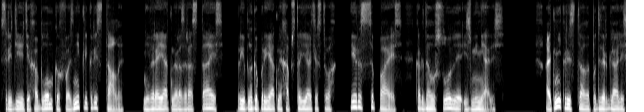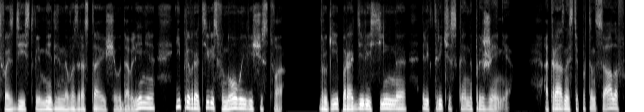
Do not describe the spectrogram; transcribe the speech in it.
Среди этих обломков возникли кристаллы, невероятно разрастаясь при благоприятных обстоятельствах и рассыпаясь, когда условия изменялись. Одни кристаллы подвергались воздействию медленно возрастающего давления и превратились в новые вещества. Другие породили сильное электрическое напряжение. От разности потенциалов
